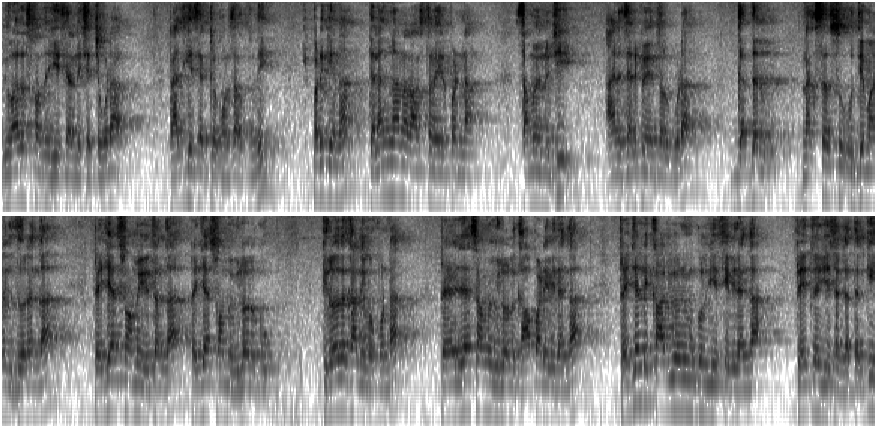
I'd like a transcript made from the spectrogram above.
వివాదాస్పదం చేశారనే చర్చ కూడా రాజకీయ శాఖలో కొనసాగుతుంది. ఇప్పటికైనా తెలంగాణ రాష్ట్రం ఏర్పడిన సమయం నుంచి ఆయన చనిపోయేంత వరకు కూడా గద్దరు నక్సల్స్ ఉద్యమానికి దూరంగా ప్రజాస్వామ్యయుతంగా ప్రజాస్వామ్య విలువలకు తిరోధకాలు ఇవ్వకుండా ప్రజాస్వామ్య విలువలు కాపాడే విధంగా ప్రజల్ని కార్యోన్ముఖులు చేసే విధంగా ప్రయత్నం చేసిన గద్దరికి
